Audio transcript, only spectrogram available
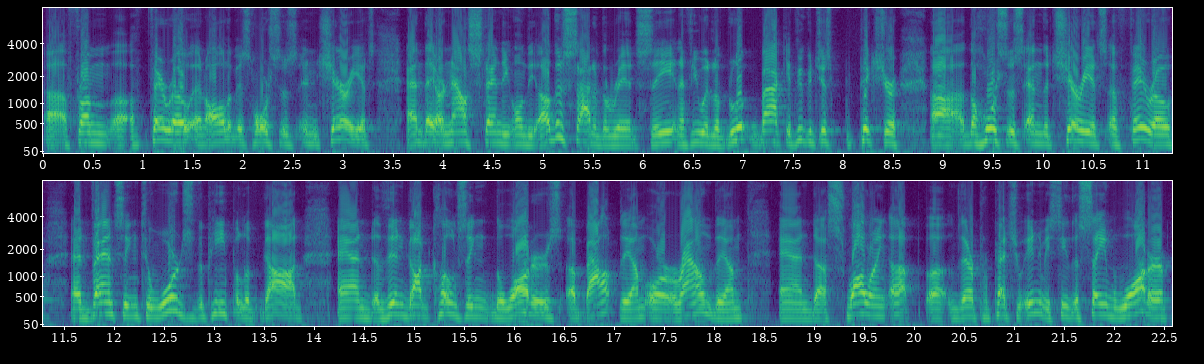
uh, from uh, Pharaoh and all of his horses and chariots and they are now standing on the other side of the Red Sea. And if you would have looked back if you could just picture uh, the horses and the chariots of Pharaoh advancing towards the people of God and then God closing the waters about them or around them and uh, swallowing up uh, their perpetual enemies. See the same water water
